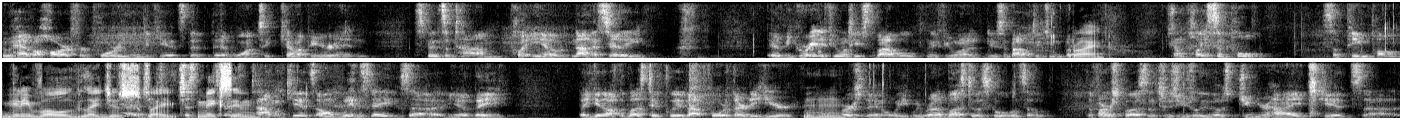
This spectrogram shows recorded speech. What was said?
who have a heart for pouring into kids that, that want to come up here and spend some time play. You know, not necessarily. it would be great if you want to teach the Bible, if you want to do some Bible teaching, but right come play some pool, some ping pong. get involved like just, Yeah, like just mixing some time with kids on Wednesdays. Uh, you know, they they get off the bus typically about four thirty here. Mhm. First, you know, we, we run a bus to the school, and so the first bus, which is usually those junior high age kids, uh,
